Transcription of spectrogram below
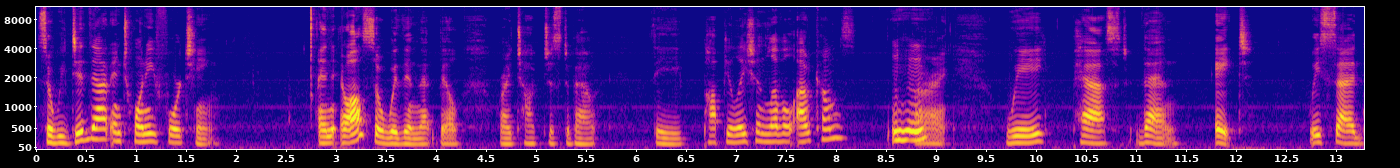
So we did that in 2014. And also within that bill, where I talked just about the population level outcomes. Mm-hmm. All right. We passed then eight. We said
